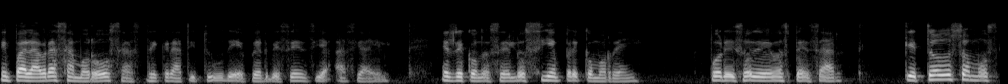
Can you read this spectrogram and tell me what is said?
en palabras amorosas de gratitud, de efervescencia hacia Él, el reconocerlo siempre como Rey. Por eso debemos pensar que todos somos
